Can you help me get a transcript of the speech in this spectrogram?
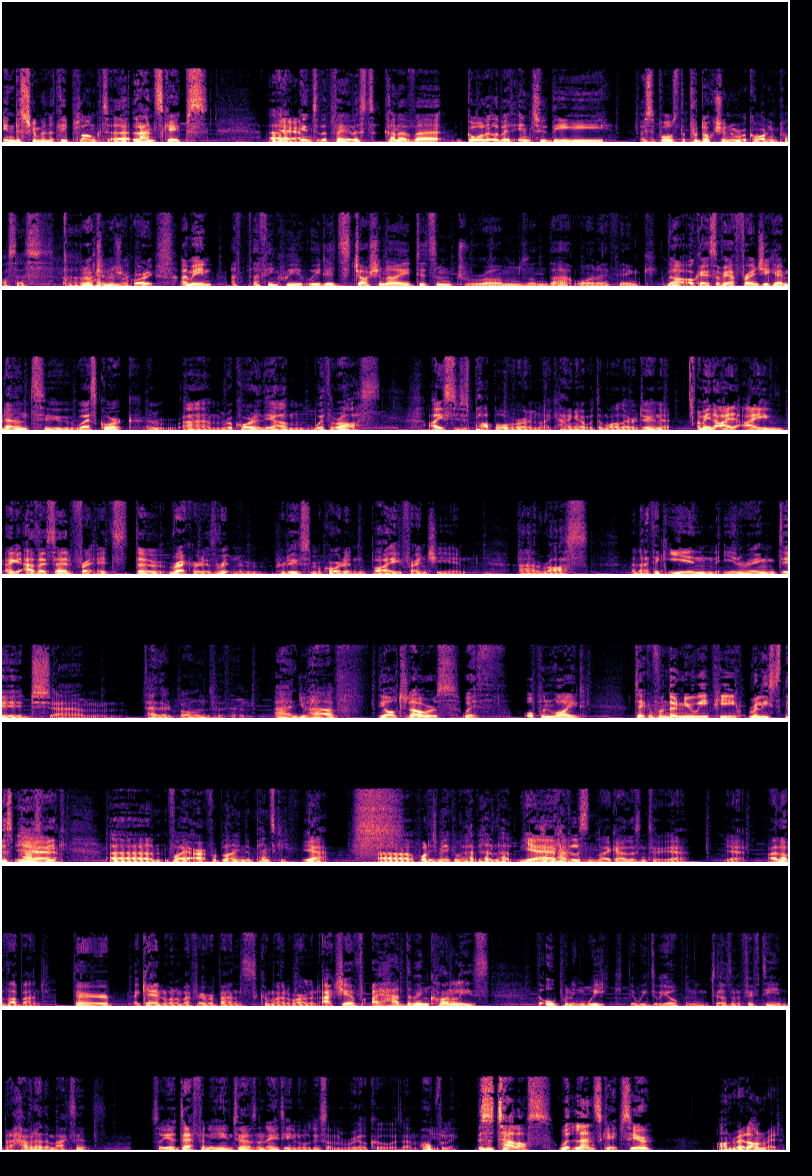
indiscriminately plonked uh, landscapes uh, Yeah. into the playlist. Kind of uh, go a little bit into the, I suppose, the production and recording process. Uh, Production and recording. I mean, I, I think we we did. Josh and I did some drums on that one. I think. No, okay. So yeah, Frenchie came down to West Cork and um, recorded the album with Ross. I used to just pop over and like hang out with them while they were doing it. I mean, I, I, I as I said, it's the record is written and produced and recorded by Frenchie and uh, Ross, and I think Ian Ian Ring did um, Tethered Bones with him. And you have The Altered Hours with Open Wide, taken from their new EP released this past Yeah. week um, via Art for Blind and Penske. Yeah, Uh, what did you make of it? Have you had, had Yeah, have you had a listen? Like I listened to it. Yeah, yeah. I love that band. They're again one of my favorite bands to come out of Ireland. Actually, I've, I had them in Connolly's the opening week, the week that we opened in 2015, but I haven't had them back since. So yeah, definitely in 2018 we'll do something real cool with them. Hopefully. This is Talos with Landscapes here on Red on Red.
